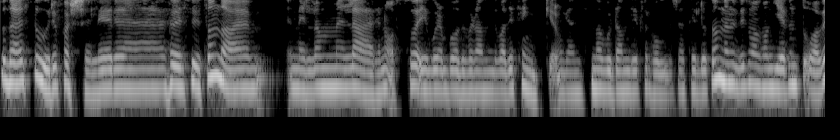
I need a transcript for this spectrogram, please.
Så det er store forskjeller, eh, høres ut som, da, mellom lærerne også, i både hvordan, hva de tenker om grensen og hvordan de forholder seg til det og sånn. Men hvis man sånn jevnt over,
